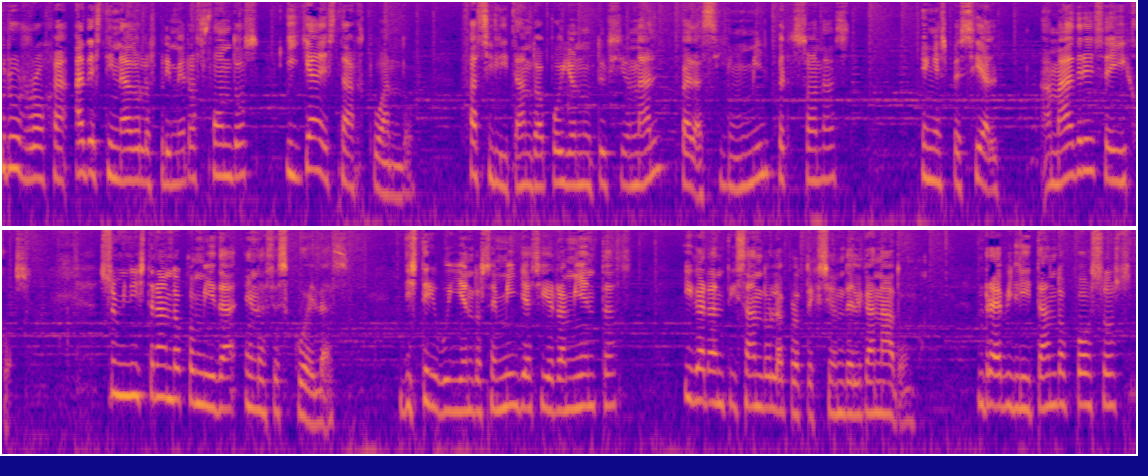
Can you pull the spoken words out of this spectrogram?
Cruz Roja ha destinado los primeros fondos y ya está actuando, facilitando apoyo nutricional para 100.000 personas, en especial a madres e hijos, suministrando comida en las escuelas, distribuyendo semillas y herramientas y garantizando la protección del ganado, rehabilitando pozos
